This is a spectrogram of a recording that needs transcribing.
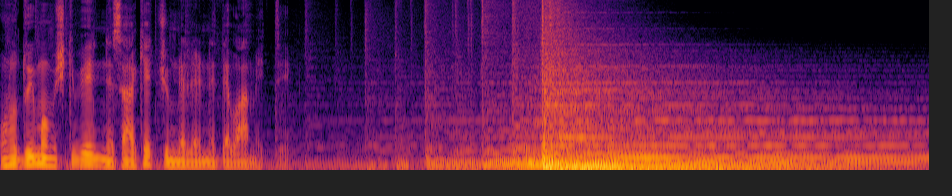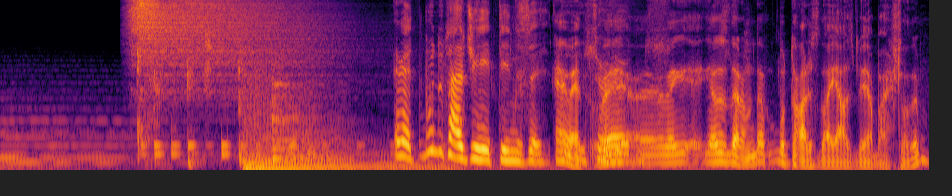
onu duymamış gibi nezaket cümlelerine devam etti. Evet bunu tercih ettiğinizi Evet ve, söylüyordunuz. ve yazılarımda bu tarzda yazmaya başladım.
